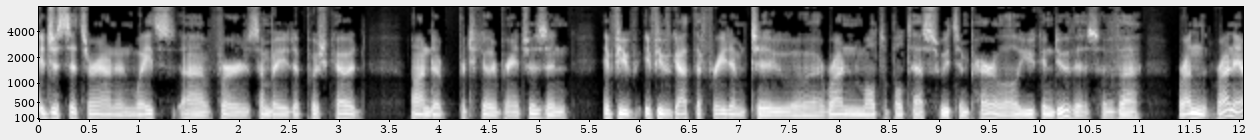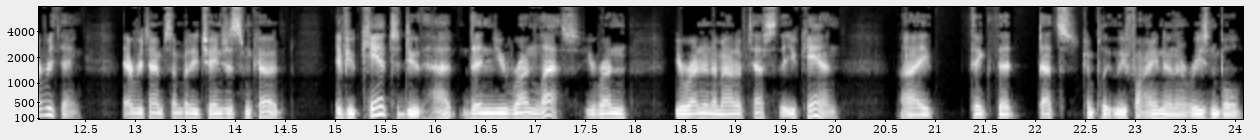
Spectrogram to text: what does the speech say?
it just sits around and waits uh, for somebody to push code onto particular branches and if you've if you've got the freedom to uh, run multiple test suites in parallel, you can do this. Of uh, run run everything every time somebody changes some code. If you can't do that, then you run less. You run you run an amount of tests that you can. I think that that's completely fine and a reasonable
